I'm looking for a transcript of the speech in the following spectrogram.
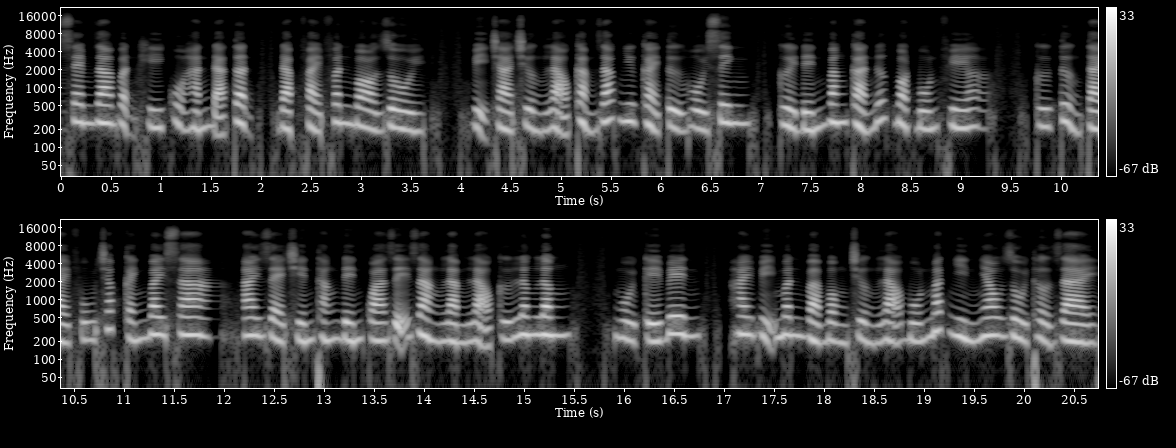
Xem ra vận khí của hắn đã tận, đạp phải phân bò rồi. Vị trà trưởng lão cảm giác như cải tử hồi sinh, cười đến văng cả nước bọt bốn phía. Cứ tưởng tài phú chắp cánh bay xa, ai dè chiến thắng đến quá dễ dàng làm lão cứ lâng lâng. Ngồi kế bên, hai vị mân và bồng trưởng lão bốn mắt nhìn nhau rồi thở dài.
